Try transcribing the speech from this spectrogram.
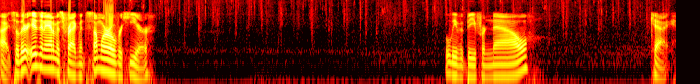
Alright, so there is an animus fragment somewhere over here. We'll leave it be for now. Okay.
